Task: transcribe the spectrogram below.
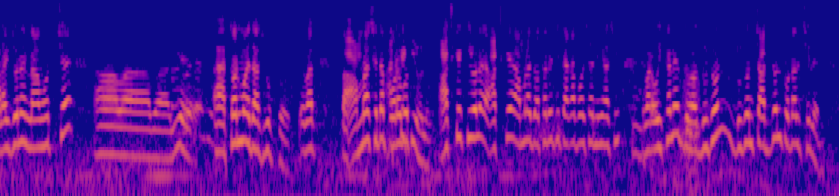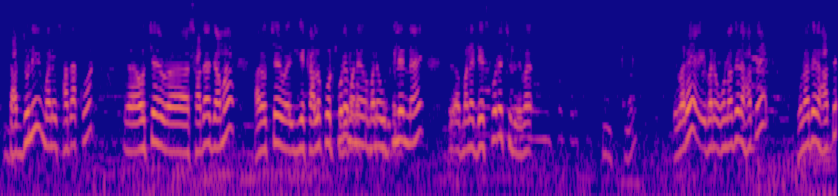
আর একজনের নাম হচ্ছে ইয়ে আহ, তন্ময় দাশগুপ্ত। এবার তা আমরা সেটা পরবর্তী হলো? আজকে কি হলো? আজকে আমরা যথারীতি টাকা পয়সা নিয়ে আসি। এবার ওইখানে দুজন দুজন চারজন টোটাল ছিলেন। চারজনই মানে সাদা কোট হচ্ছে সাদা জামা আর হচ্ছে ইয়ে কালো কোট পরে মানে মানে উকিলের ন্যায় মানে ড্রেস পরে ছিল। এবার এবারে এবারে ওনাদের হাতে ওনাদের হাতে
